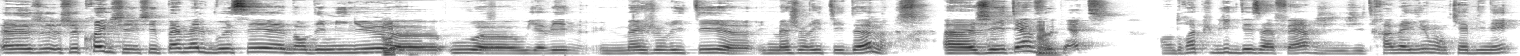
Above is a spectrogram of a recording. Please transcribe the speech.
Euh, je, je, crois que j'ai pas mal bossé dans des milieux euh, où, euh, où il y avait une, une majorité, euh, une majorité d'hommes. Euh, j'ai été avocate en droit public des affaires. J'ai travaillé en cabinet.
